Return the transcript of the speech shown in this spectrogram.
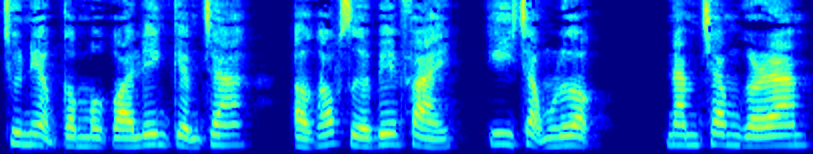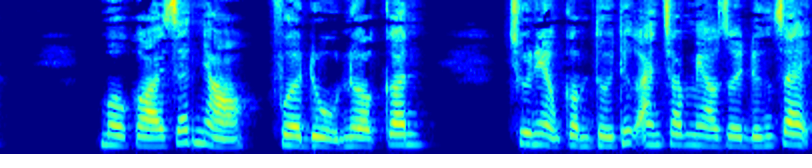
Chu Niệm cầm một gói lên kiểm tra, ở góc dưới bên phải ghi trọng lượng 500 gram. Một gói rất nhỏ, vừa đủ nửa cân. Chu Niệm cầm túi thức ăn cho mèo rồi đứng dậy,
